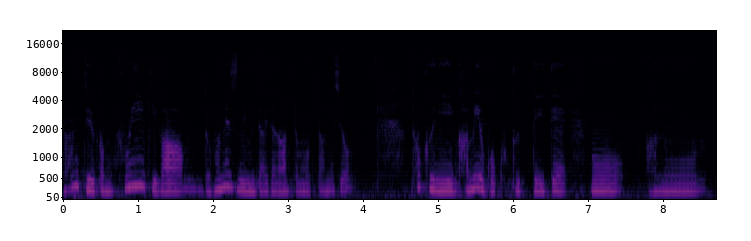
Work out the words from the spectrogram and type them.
何て言うかもう雰囲気がドブネズミみたいだなって思ったんですよ。特に髪をこうくくっていてもうあのー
